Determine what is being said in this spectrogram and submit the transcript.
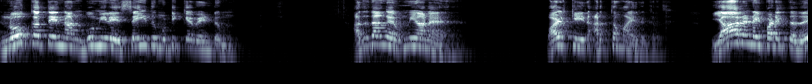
நோக்கத்தை நான் பூமியிலே செய்து முடிக்க வேண்டும். அதுதாங்க உண்மையான வாழ்க்கையின் அர்த்தமாக இருக்கிறது யார் என்னை படைத்தது?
